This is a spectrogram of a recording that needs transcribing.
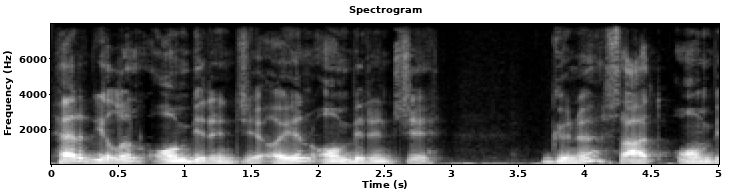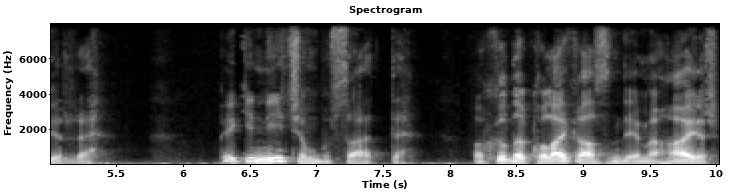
her yılın 11. ayın 11. günü saat 11'de. Peki niçin bu saatte? Akılda kolay kalsın diye mi? Hayır.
